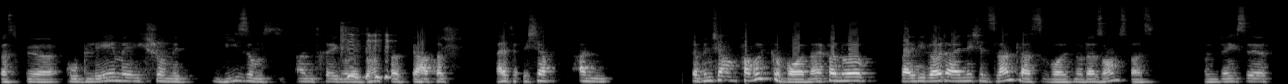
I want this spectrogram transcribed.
was für Probleme ich schon mit Visumsanträgen oder sonst was gehabt habe. Alter, ich habe an da bin ich ja verrückt geworden, einfach nur, weil die Leute einen nicht ins Land lassen wollten oder sonst was. Und du denkst dir:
